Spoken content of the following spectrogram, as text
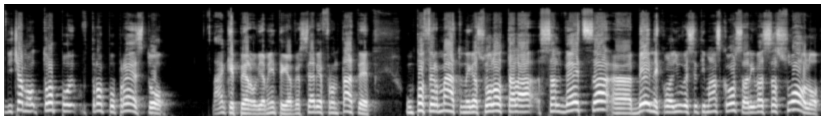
diciamo, troppo, troppo presto, anche per ovviamente le avversarie affrontate un po' fermato nella sua lotta alla salvezza, eh, bene con la Juve settimana scorsa, arriva al Sassuolo,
